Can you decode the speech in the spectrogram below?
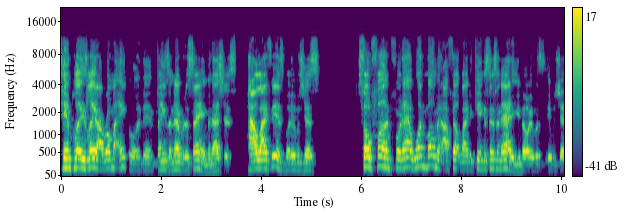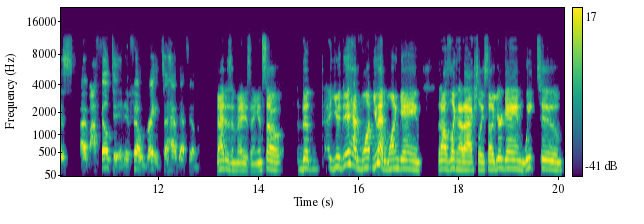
10 plays later, I roll my ankle and then things are never the same. And that's just how life is. But it was just so fun for that one moment. I felt like the king of Cincinnati. You know, it was it was just I, I felt it and it felt great to have that feeling. That is amazing. And so the you did had one you had one game that I was looking at actually. So your game week two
